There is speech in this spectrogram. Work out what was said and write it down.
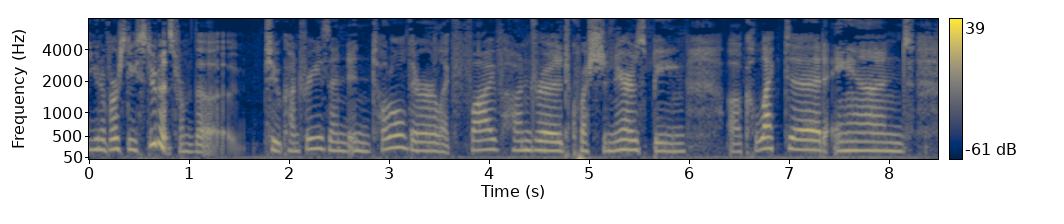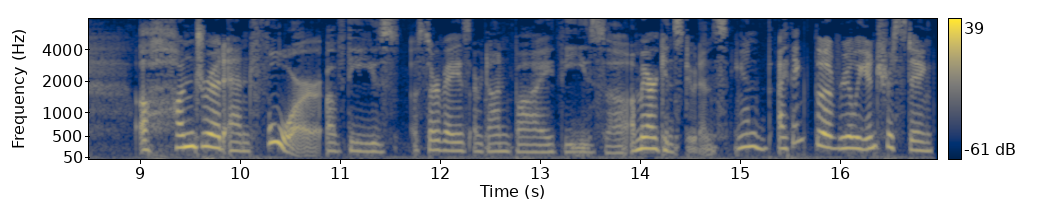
university students from the two countries. And in total, there are like 500 questionnaires being uh, collected and 104 of these surveys are done by these uh, American students. And I think the really interesting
